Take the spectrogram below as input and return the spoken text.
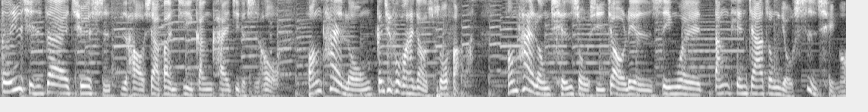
呃，因为其实，在七月十四号下半季刚开季的时候，黄泰龙根据富邦悍将的说法啦，黄泰龙前首席教练是因为当天家中有事情哦，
